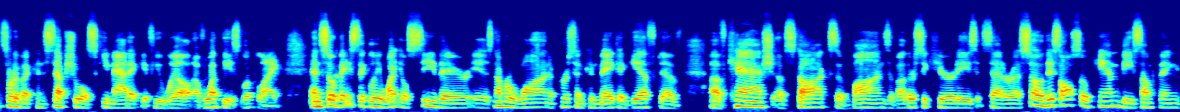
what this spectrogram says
sort of a conceptual schematic, if you will, of what these look like. And so basically what you'll see there is number one, a person can make a gift of, of cash, of stocks, of bonds, of other securities, et cetera. So this also can be something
